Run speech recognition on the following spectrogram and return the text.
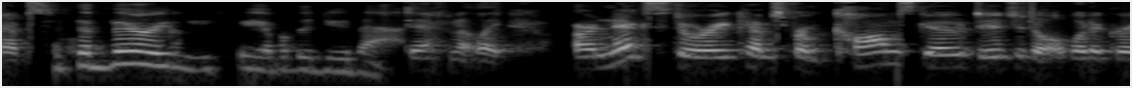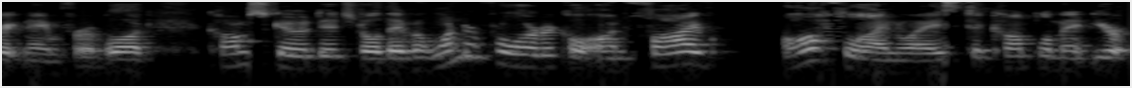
Absolutely. At the very least, be able to do that. Definitely. Our next story comes from CommsGo Digital. What a great name for a blog. CommsGo Digital. They have a wonderful article on five offline ways to complement your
